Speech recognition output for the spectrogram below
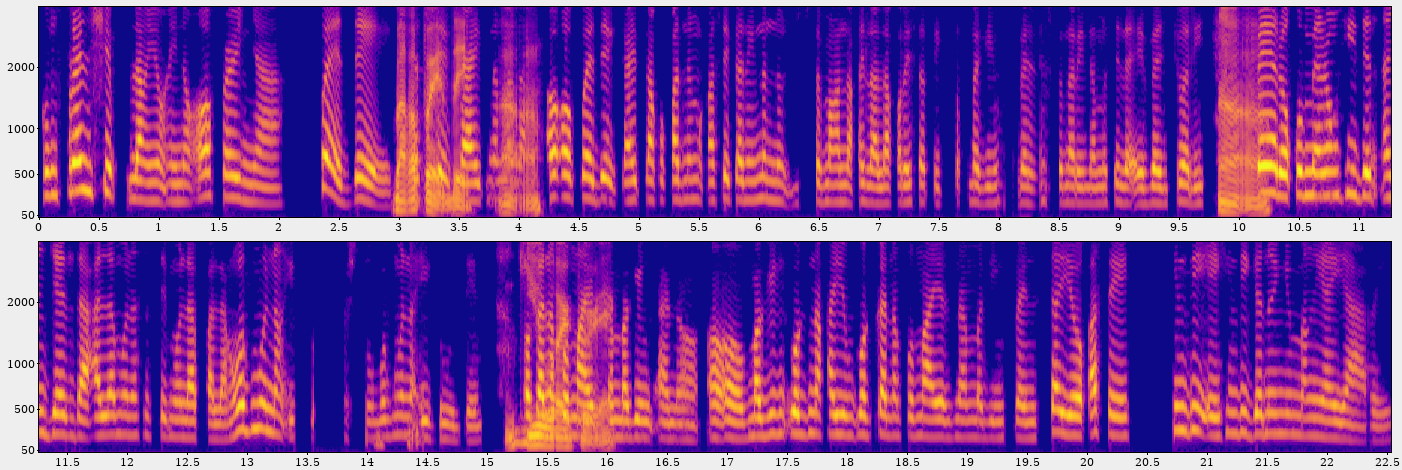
Kung friendship lang yung ino-offer niya, pwede. Baka kasi pwede. kahit naman, Oo. na, oo, pwede. Kahit ako pa naman kasi kanina, no, sa mga nakilala ko rin sa TikTok, naging friends ko na rin naman sila eventually. Oo. Pero kung merong hidden agenda, alam mo na sa simula pa lang, wag mo nang i-pursue, wag mo nang i-do You Huwag ka nang pumayag correct. na maging ano, oo, maging wag na kayo, wag ka nang pumayag na maging friends kayo kasi hindi eh, hindi ganun yung mangyayari.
